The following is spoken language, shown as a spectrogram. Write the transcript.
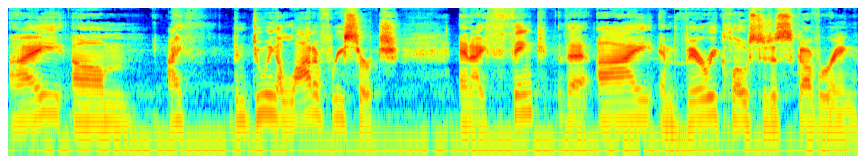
I um I've been doing a lot of research and I think that I am very close to discovering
